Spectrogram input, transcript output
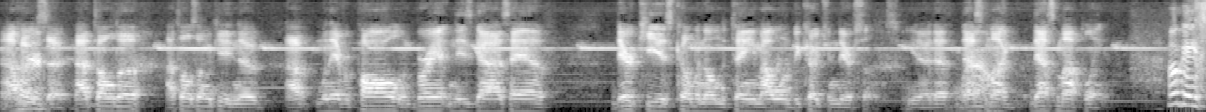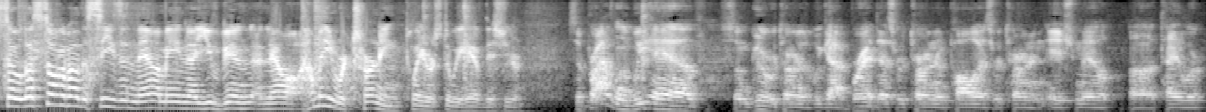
I hope Yeah. so. I told uh, I told some kids, you know, I, whenever Paul and Brett and these guys have their kids coming on the team, I want to be coaching their sons. You know, that that's my that's my plan. Okay, so let's talk about the season now. I mean, uh, you've been now. How many returning players do we have this year? Surprisingly, we have some good returners. We got Brett that's returning, Paul that's returning, Ishmael, uh, Taylor.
